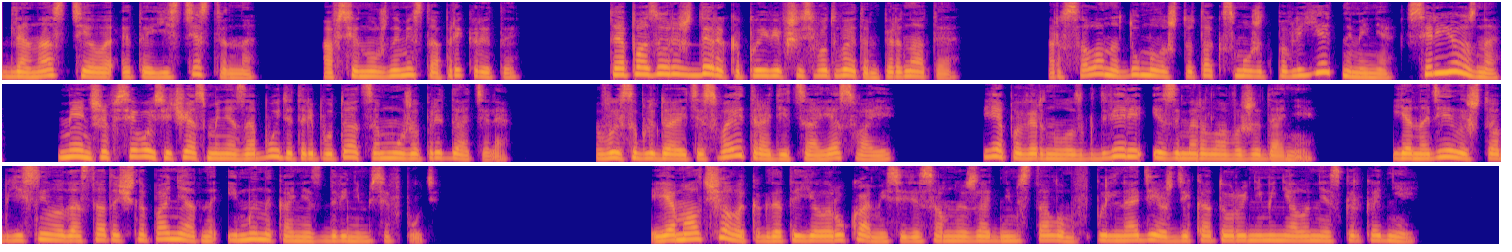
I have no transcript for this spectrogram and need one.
Для нас тело — это естественно, а все нужные места прикрыты. Ты опозоришь Дерека, появившись вот в этом, пернатая. Арсалана думала, что так сможет повлиять на меня? Серьезно? Меньше всего сейчас меня забудет репутация мужа-предателя. Вы соблюдаете свои традиции, а я свои. Я повернулась к двери и замерла в ожидании. Я надеялась, что объяснила достаточно понятно, и мы, наконец, двинемся в путь. Я молчала, когда ты ела руками, сидя со мной за одним столом, в пыльной одежде, которую не меняла несколько дней.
